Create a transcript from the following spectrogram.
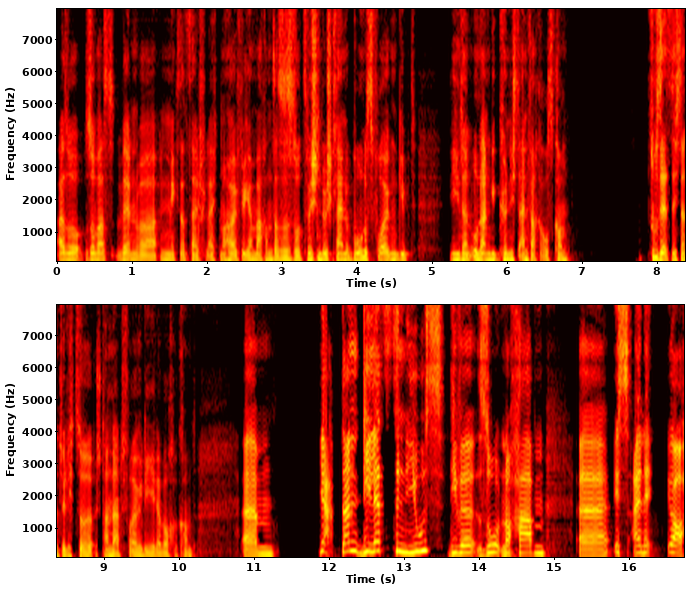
Also sowas werden wir in nächster Zeit vielleicht mal häufiger machen, dass es so zwischendurch kleine Bonusfolgen gibt, die dann unangekündigt einfach rauskommen. Zusätzlich natürlich zur Standardfolge, die jede Woche kommt. Ähm, ja, dann die letzte News, die wir so noch haben, äh, ist eine ja,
